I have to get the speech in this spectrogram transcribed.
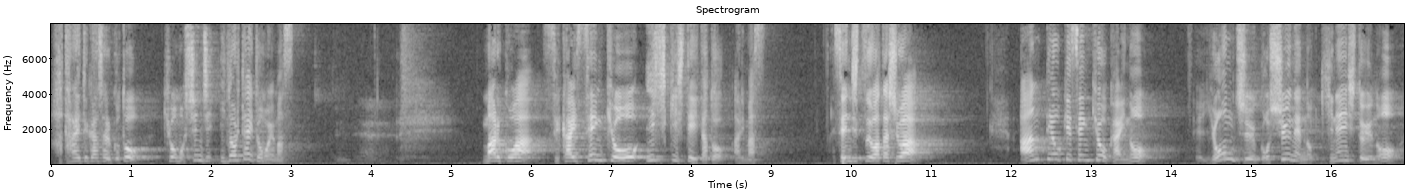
働いてくださることを今日も信じ祈りたいと思います。マルコは世界宣教を意識していたとあります。先日私はアンテオケ宣教会の45周年の記念誌というのを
